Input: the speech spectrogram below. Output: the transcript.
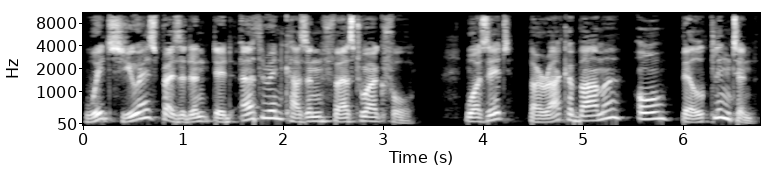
Which US president did Ertharin Cousin first work for? Was it Barack Obama or Bill Clinton?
